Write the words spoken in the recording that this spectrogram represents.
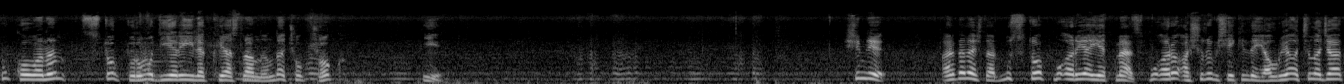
Bu kovanın stok durumu diğeriyle kıyaslandığında çok çok iyi. Şimdi arkadaşlar bu stok bu arıya yetmez. Bu arı aşırı bir şekilde yavruya açılacak.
